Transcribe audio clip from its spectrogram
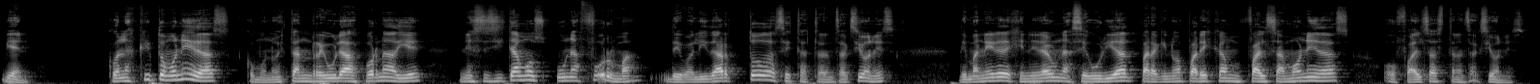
Bien, con las criptomonedas, como no están reguladas por nadie, necesitamos una forma de validar todas estas transacciones de manera de generar una seguridad para que no aparezcan falsas monedas o falsas transacciones.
